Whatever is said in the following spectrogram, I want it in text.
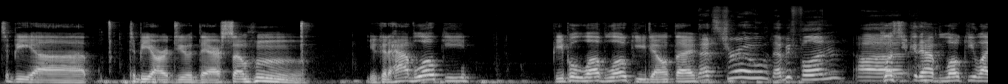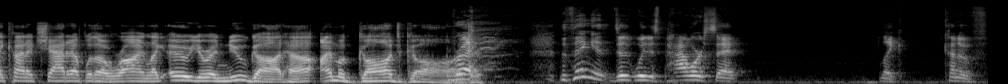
to be uh to be our dude there. So hmm, you could have Loki. People love Loki, don't they? That's true. That'd be fun. Uh, Plus, you could have Loki like kind of chat it up with Orion, like, "Oh, you're a new god, huh? I'm a god god." Right. The thing is, with his power set, like, kind of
